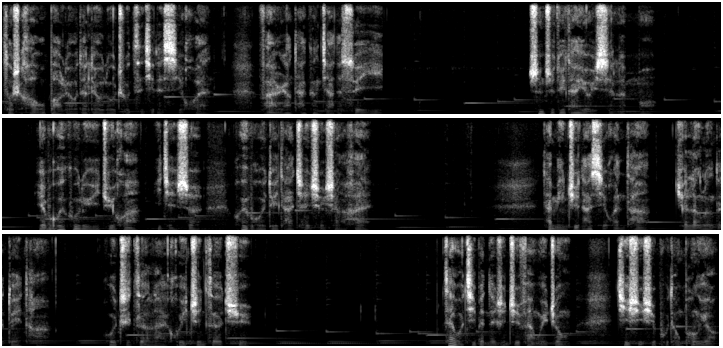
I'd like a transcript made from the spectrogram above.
总是毫无保留地流露出自己的喜欢，反而让他更加的随意，甚至对他有一些冷漠，也不会顾虑一句话、一件事会不会对他产生伤害。他明知他喜欢他，却冷冷地对他，呼之则来，挥之则去。在我基本的认知范围中，即使是普通朋友，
